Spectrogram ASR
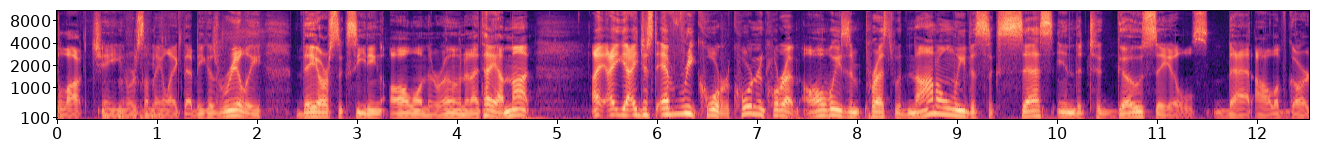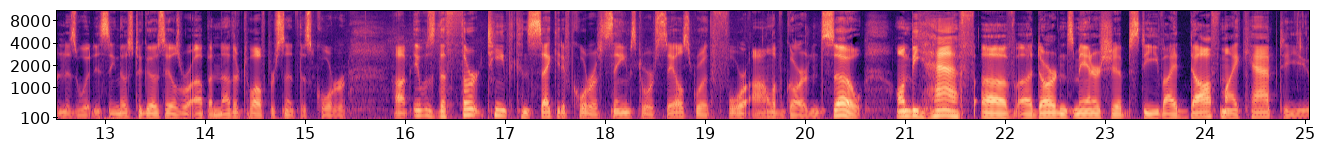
blockchain or something like that because really they are succeeding all on their own. And I tell you, I'm not. I, I, I just every quarter, quarter and quarter, I'm always impressed with not only the success in the to-go sales that Olive Garden is witnessing. Those to-go sales were up another 12% this quarter. Uh, it was the 13th consecutive quarter of same-store sales growth for Olive Garden. So, on behalf of uh, Darden's management, Steve, I doff my cap to you.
